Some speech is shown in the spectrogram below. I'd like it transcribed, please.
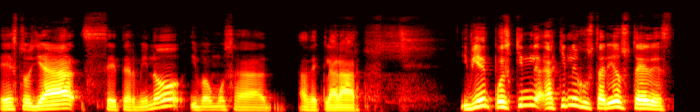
esto ya se terminó y vamos a, declarar. Y bien, pues ¿quién, ¿a quién le gustaría a ustedes?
